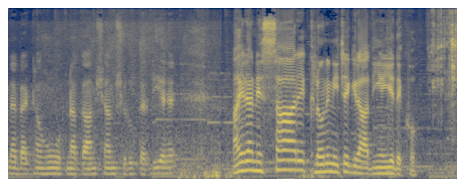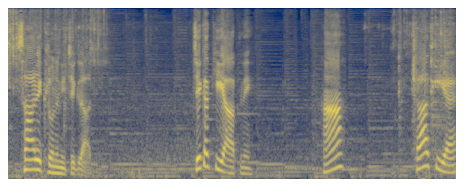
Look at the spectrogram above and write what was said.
मैं बैठा हूँ अपना काम शाम शुरू कर दिया है। आयरा ने सारे खिलौने नीचे गिरा दिए ये देखो। सारे खिलौने नीचे गिरा दिए। क्या किया आपने? हाँ? क्या किया है?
